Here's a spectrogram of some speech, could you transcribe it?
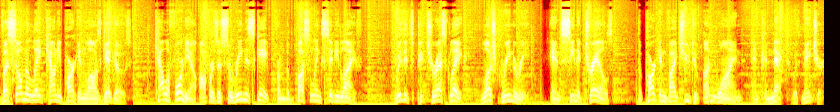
Vasona Lake County Park in Los Gatos, California offers a serene escape from the bustling city life. With its picturesque lake, lush greenery, and scenic trails, the park invites you to unwind and connect with nature.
